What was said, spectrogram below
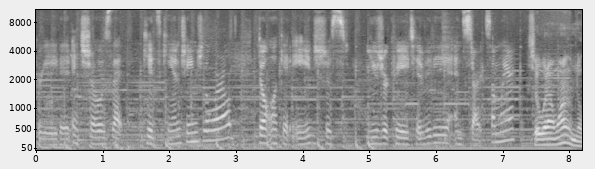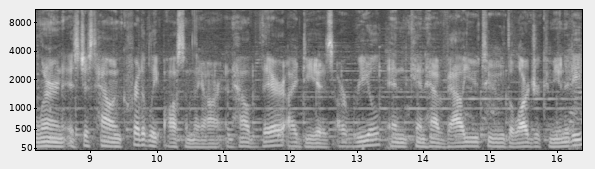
created. It shows that kids can change the world. Don't look at age, just use your creativity and start somewhere. So, what I want them to learn is just how incredibly awesome they are and how their ideas are real and can have value to the larger community.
